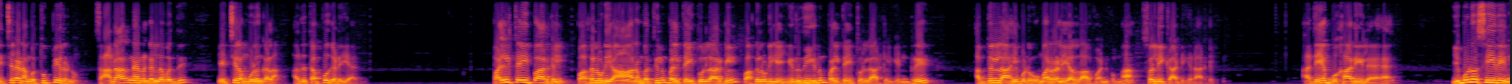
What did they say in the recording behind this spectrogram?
எச்சிலை நம்ம துப்பிடணும். சாதாரண நேரங்களில் வந்து எச்சிலை முழுங்கலாம். அது தப்பு கிடையாது. பல் தேய்ப்பார்கள். பகலுடைய ஆரம்பத்திலும் பல் தேய்த்துள்ளார்கள். பகலுடைய இறுதியிலும் பல் தேய்த்துள்ளார்கள் என்று அப்துல்லாஹிபுன் உமர் அலி அல்லாஹ் அனுகுமா சொல்லி காட்டுகிறார்கள். அதே புகாரியில் இபுனு சீரின்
